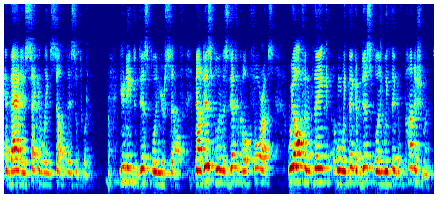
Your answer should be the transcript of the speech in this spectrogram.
And that is, secondly, self discipline. You need to discipline yourself. Now, discipline is difficult for us. We often think, when we think of discipline, we think of punishment.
